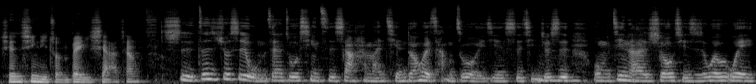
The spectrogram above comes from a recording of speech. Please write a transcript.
先心理准备一下这样子。是，这就是我们在做性质上还蛮前端会常做的一件事情，就是我们进来的时候，其实会为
